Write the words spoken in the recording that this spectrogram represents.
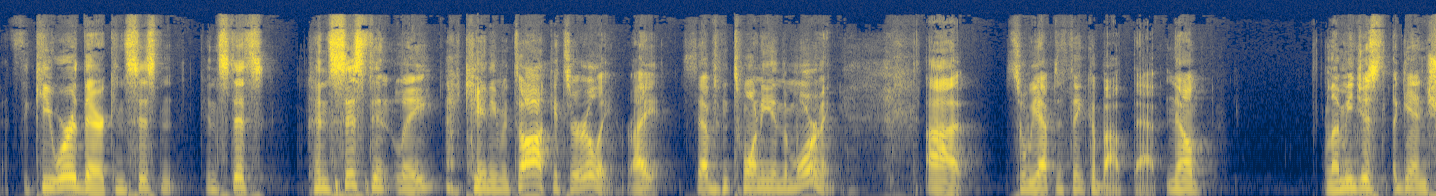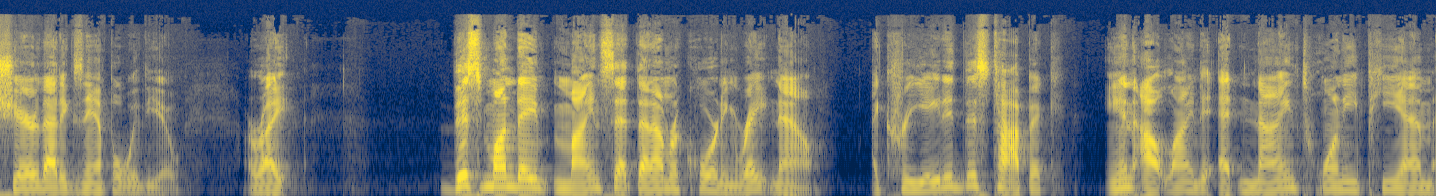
that's the key word there, consistent, consist, consistently. I can't even talk. It's early, right? 7:20 in the morning. Uh, so we have to think about that. Now, let me just again share that example with you. All right. This Monday mindset that I'm recording right now, I created this topic and outlined it at 9:20 p.m.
